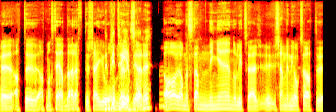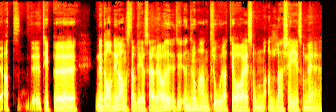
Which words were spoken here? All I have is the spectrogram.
eh, att, eh, att man städar efter sig. Och Det blir trevligare. Ja, ja, men stämningen och lite så här. Kände ni också att, att typ eh, när Daniel anställde er så här, ja, undrar om han tror att jag är som alla tjejer som är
